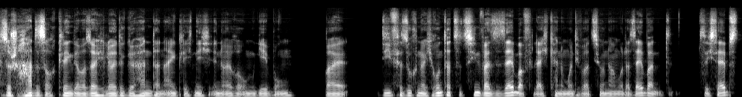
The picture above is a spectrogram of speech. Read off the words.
So hart es auch klingt, aber solche Leute gehören dann eigentlich nicht in eure Umgebung, weil die versuchen euch runterzuziehen, weil sie selber vielleicht keine Motivation haben oder selber sich selbst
